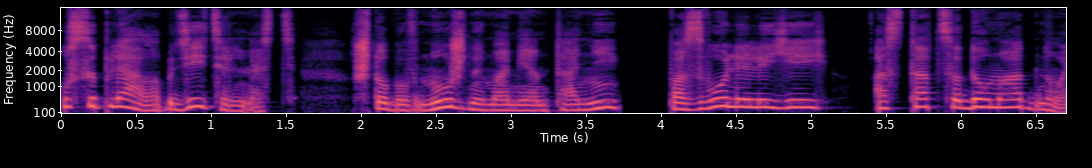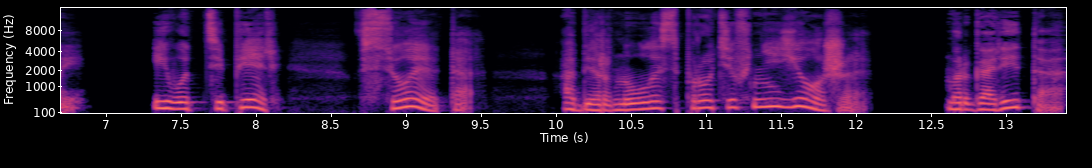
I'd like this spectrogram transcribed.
усыпляла бдительность, чтобы в нужный момент они позволили ей остаться дома одной. И вот теперь все это обернулось против нее же. Маргарита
